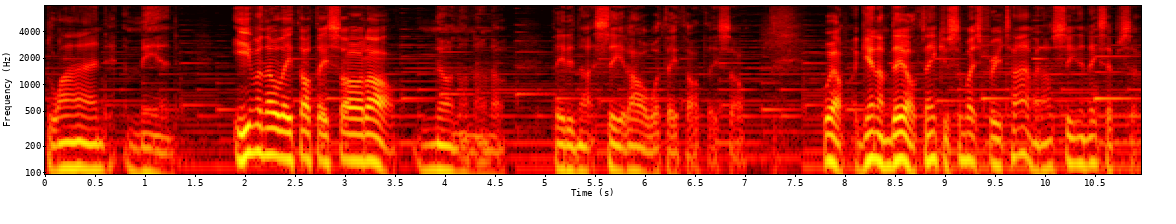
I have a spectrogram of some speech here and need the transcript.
blind men. Even though they thought they saw it all. No, no, no, no. They did not see at all what they thought they saw. Well, again, I'm Dale. Thank you so much for your time, and I'll see you in the next episode.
